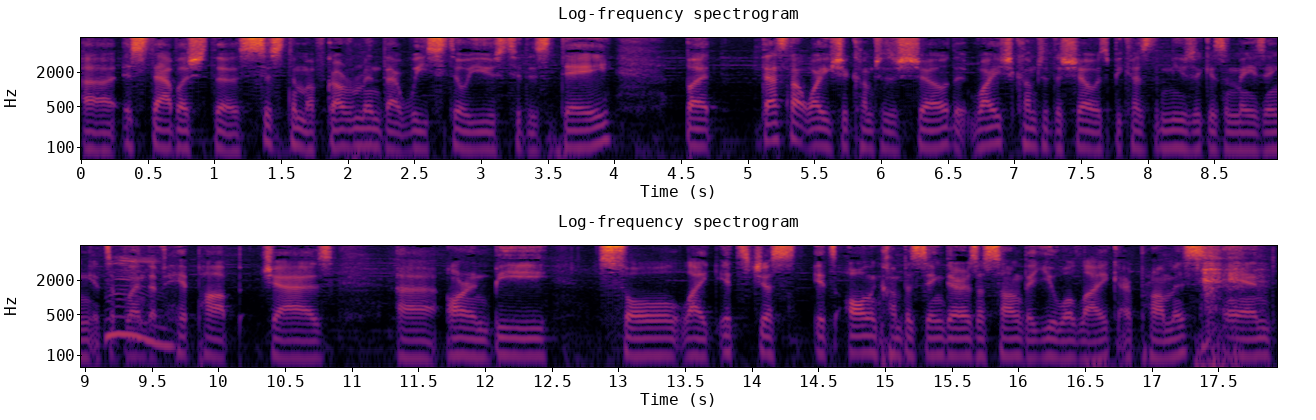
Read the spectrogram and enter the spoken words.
uh, establish the system of government that we still use to this day. But that's not why you should come to the show. That why you should come to the show is because the music is amazing. It's a blend of hip hop, jazz, uh, R and B, soul. Like it's just it's all encompassing. There is a song that you will like, I promise, and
